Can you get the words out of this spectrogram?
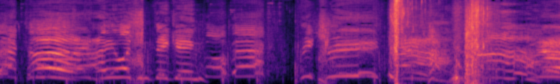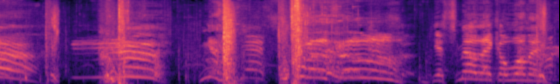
back to I wasn't thinking. Fall back. Retreat. yes. You smell like a woman.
